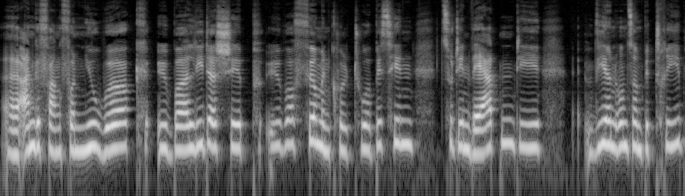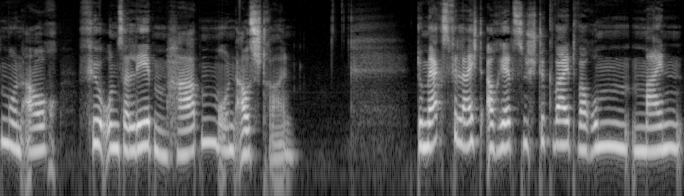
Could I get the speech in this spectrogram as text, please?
Äh, angefangen von New Work über Leadership, über Firmenkultur bis hin zu den Werten, die wir in unseren Betrieben und auch für unser Leben haben und ausstrahlen. Du merkst vielleicht auch jetzt ein Stück weit, warum mein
